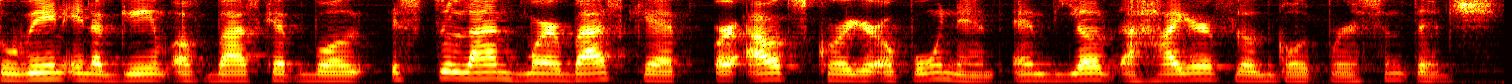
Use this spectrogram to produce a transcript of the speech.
to win in a game of basketball is to land more basket or outscore your opponent and yield a higher field goal percentage.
